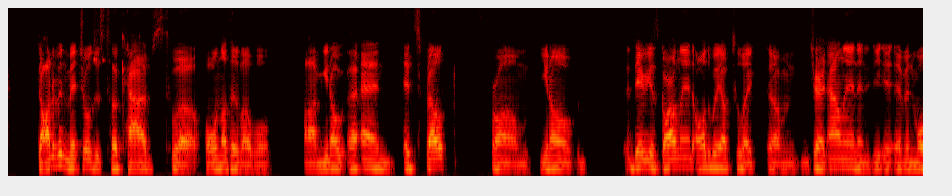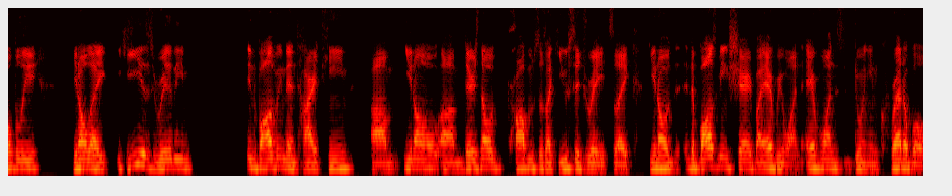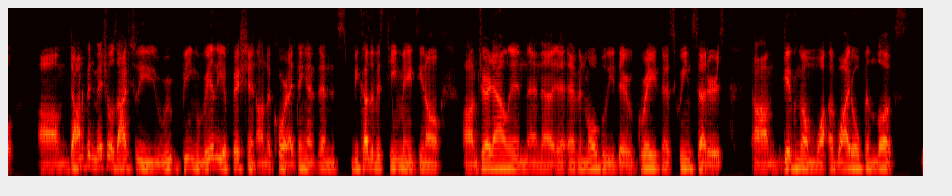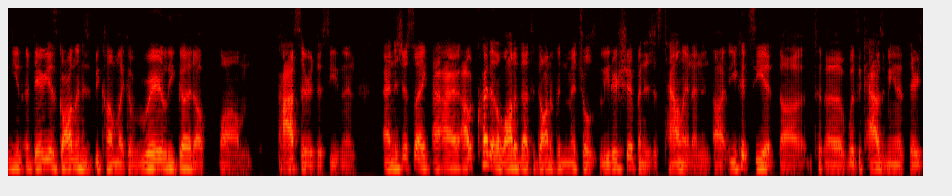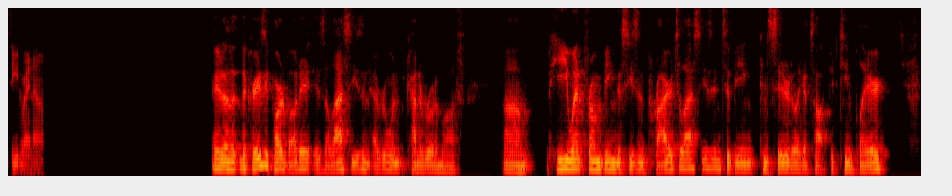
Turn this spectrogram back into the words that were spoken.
Donovan Mitchell just took Cavs to a whole nother level. Um, you know, and it's felt from, you know, Darius Garland all the way up to like um Jarrett Allen and Evan Mobley. You know, like he is really involving the entire team um you know um there's no problems with like usage rates like you know the ball's being shared by everyone. Everyone's doing incredible. Um donovan mitchell is actually re- being really efficient on the court. I think and, and it's because of his teammates you know um jarrett allen and uh, evan mobley they're great uh, screen setters um giving them w- uh, wide open looks. You know darius garland has become like a really good uh, um passer this season and it's just like I, I would credit a lot of that to Donovan Mitchell's leadership and his just talent, and uh, you could see it uh, to, uh, with the Cavs being at third seed right now. You know, the, the crazy part about it is that last season everyone kind of wrote him off. Um, he went from being the season prior to last season to being considered like a top 15 player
